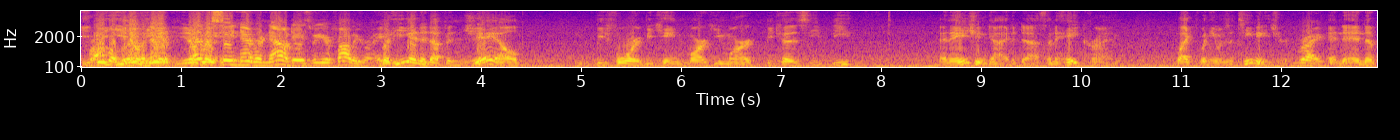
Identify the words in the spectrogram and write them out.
you- know, but he- never you know, never say never nowadays, but you're probably right. But he ended up in jail before he became Marky Mark because he beat an Asian guy to death in a hate crime, like when he was a teenager. Right. And end up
